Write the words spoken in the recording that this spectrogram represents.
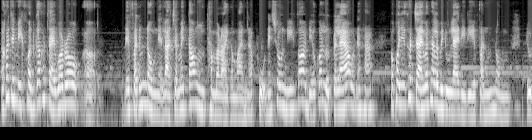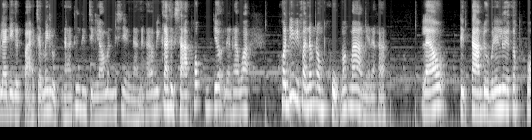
แล้วก็จะมีคนก็เข้าใจว่าโรคเอ่อในฟันน้ำนมเนี่ยเราจะไม่ต้องทำอะไรกับมันนะผุในช่วงนี้ก็เดี๋ยวก็หลุดไปแล้วนะคะบางคนยังเข้าใจว่าถ้าเราไปดูแลดีๆ ฟันน้ำนมดูแลดีเกินไปจะไม่หลุดนะคะซึ่งจริง ๆ แล้วมันไม่ใช่อย่างนั้นนะคะมีการศึกษาพบเยอะเลยนะคะว่า คนที่มีฟันน้ำนมผุมากๆเนี่ยนะคะ แล้วติดตามดูไปเรื่อยๆ ก็เพราะ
